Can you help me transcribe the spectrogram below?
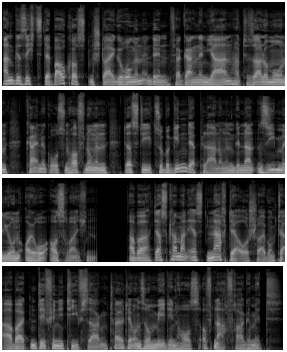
Angesichts der Baukostensteigerungen in den vergangenen Jahren hat Salomon keine großen Hoffnungen, dass die zu Beginn der Planungen genannten sieben Millionen Euro ausreichen. Aber das kann man erst nach der Ausschreibung der Arbeiten definitiv sagen, teilt er unserem Medienhaus auf Nachfrage mit.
